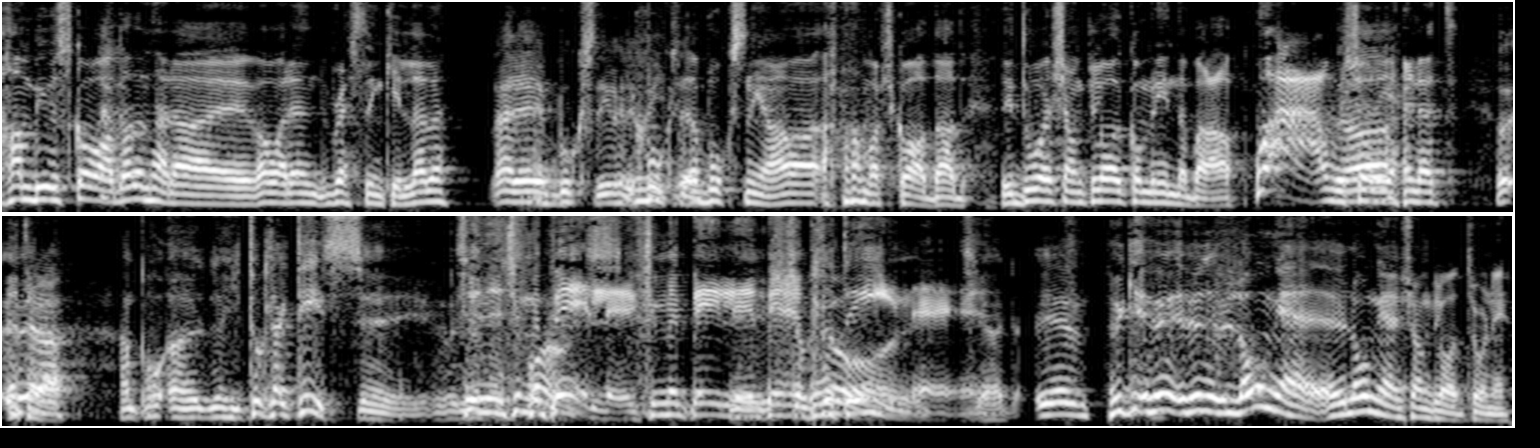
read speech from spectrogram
Han blir ju skadad den här, eh, vad var det, en wrestlingkille eller? Nej, det är boxning eller Box, ja, boxning, ja, han var skadad. Det är då Jean-Claude kommer in och bara wow, och kör Ja. järnet. Hur Det är tror jag. det? Han på, uh, he talk like this. Uh, Som en pille, som en med protein. Hur, hur, hur, hur, lång är, hur lång är Jean-Claude tror ni?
